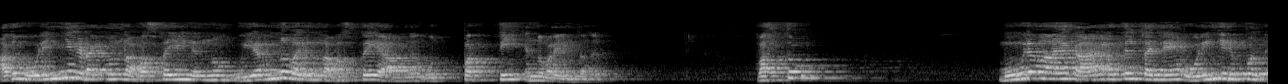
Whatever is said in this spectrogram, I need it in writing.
അത് ഒളിഞ്ഞു കിടക്കുന്ന അവസ്ഥയിൽ നിന്നും ഉയർന്നു വരുന്ന അവസ്ഥയാണ് ഉത്പത്തി എന്ന് പറയുന്നത്. വസ്തു മൂലമായ കാരണത്തിൽ തന്നെ ഒളിഞ്ഞിരിപ്പുണ്ട്.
